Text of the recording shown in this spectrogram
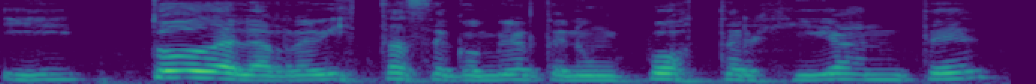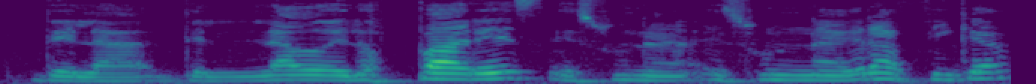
y toda la revista se convierte en un póster gigante de la, del lado de los pares, es una, es una gráfica,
